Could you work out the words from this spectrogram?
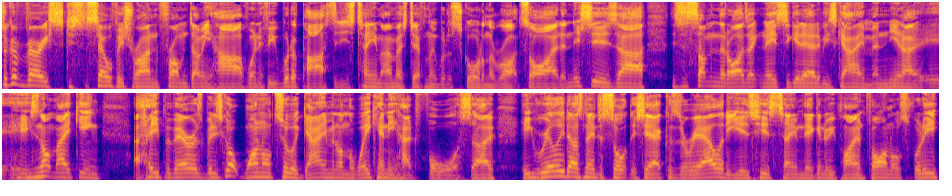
took a very selfish run from dummy half when if he would have passed it, his team almost definitely would have scored on the right side. And this is uh, this is something that Izack needs to get out of his game. And you know he's not making a heap of errors, but he's got one or two a game, and on the weekend he had four. So he really does need to sort this out because the reality is his team they're going to be playing finals footy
